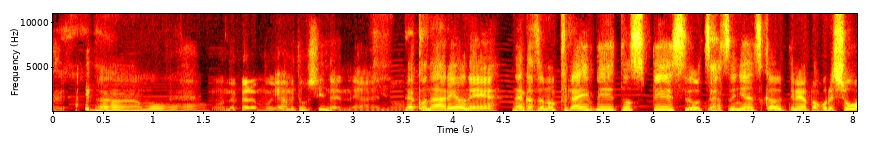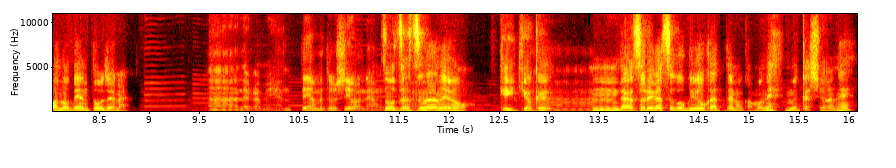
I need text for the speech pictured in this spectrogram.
うん、もう。もうだからもうやめてほしいんだよね、あのだこのあれよね、なんかそのプライベートスペースを雑に扱うってのはやっぱこれ昭和の伝統じゃない。ああ、だから本当やめてほしいわね。そう、雑なのよ、よ、結局。ううんん、だからそれがすごく良かったのかもね、昔はね。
